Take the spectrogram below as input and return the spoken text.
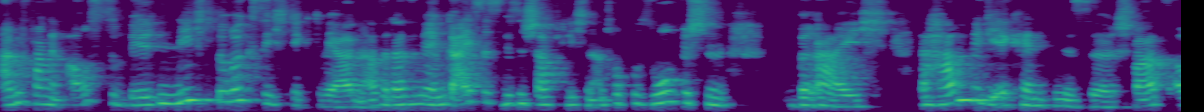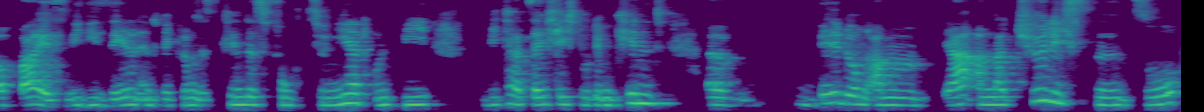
anfangen auszubilden, nicht berücksichtigt werden. Also da sind wir im geisteswissenschaftlichen, anthroposophischen Bereich. Da haben wir die Erkenntnisse schwarz auf weiß, wie die Seelenentwicklung des Kindes funktioniert und wie, wie tatsächlich du dem Kind äh, Bildung am, ja, am natürlichsten so,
